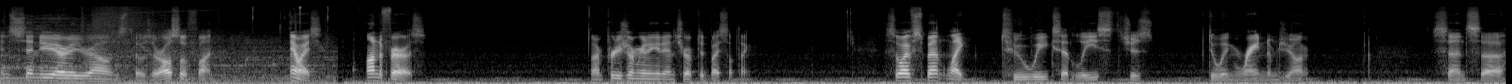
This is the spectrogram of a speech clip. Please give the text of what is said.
Incendiary rounds. Those are also fun. Anyways, on to. So I'm pretty sure I'm going to get interrupted by something. So I've spent like two weeks at least just doing random junk since uh,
